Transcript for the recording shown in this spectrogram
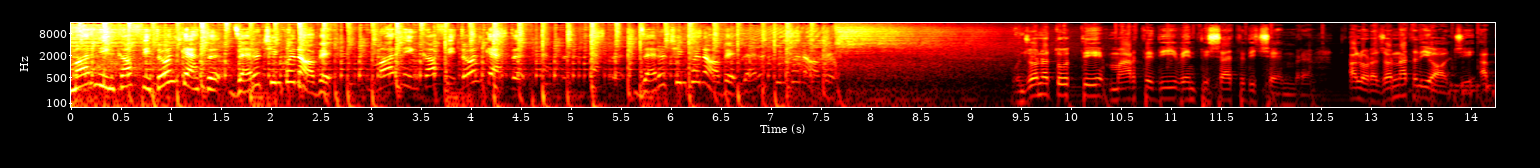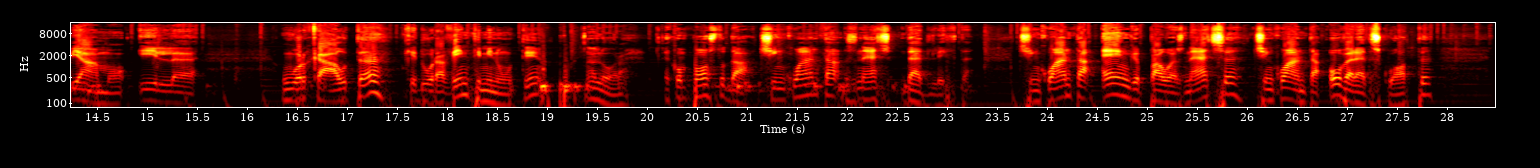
Morning Coffee Talkcast 059 Morning Coffee Talkcast 059 059 Buongiorno a tutti, martedì 27 dicembre. Allora, giornata di oggi abbiamo il, un workout che dura 20 minuti. Allora, è composto da 50 snatch deadlift, 50 hang power snatch, 50 overhead squat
